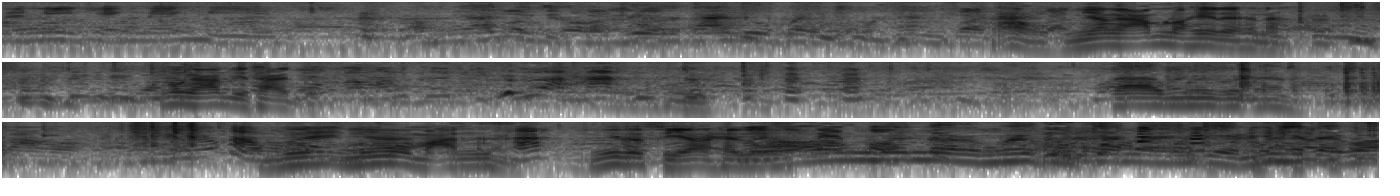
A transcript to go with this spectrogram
แม่นี่แข็งแรงดีเอ้าเมียงามเราเฮ็ดได้นะบ่งามสิถ่ายติแล้วมันคือติดเพื่อนนั่น ได้มือกูนั่นมือมือบ่มันนี่จะเสียให้รู้เอาเบิ่งเด้อมือกูจังได๋เห็นมึงเฮ็ดได้บ่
